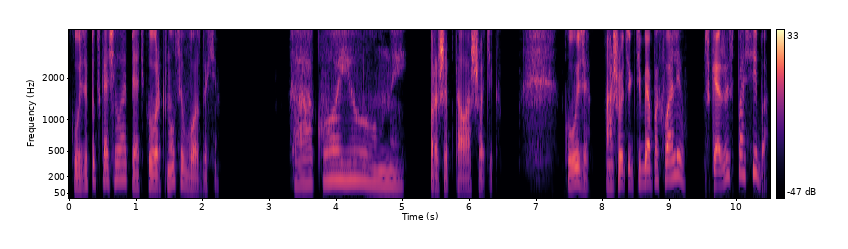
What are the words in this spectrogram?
Кузя подскочил опять, кувыркнулся в воздухе. «Какой умный!» — прошептал Ашотик. «Кузя, Ашотик тебя похвалил. Скажи спасибо».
